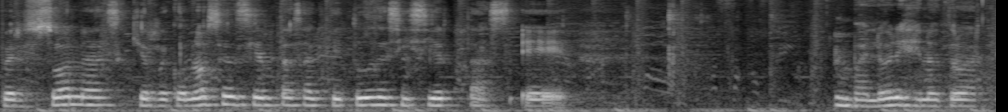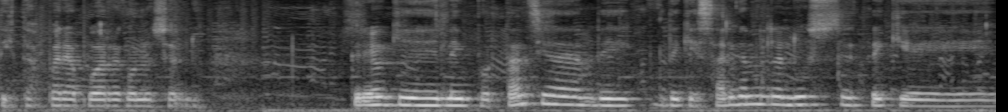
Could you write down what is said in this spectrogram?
personas que reconocen ciertas actitudes y ciertas eh, valores en otros artistas para poder reconocerlo. Creo que la importancia de, que salgan a la luz es de que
